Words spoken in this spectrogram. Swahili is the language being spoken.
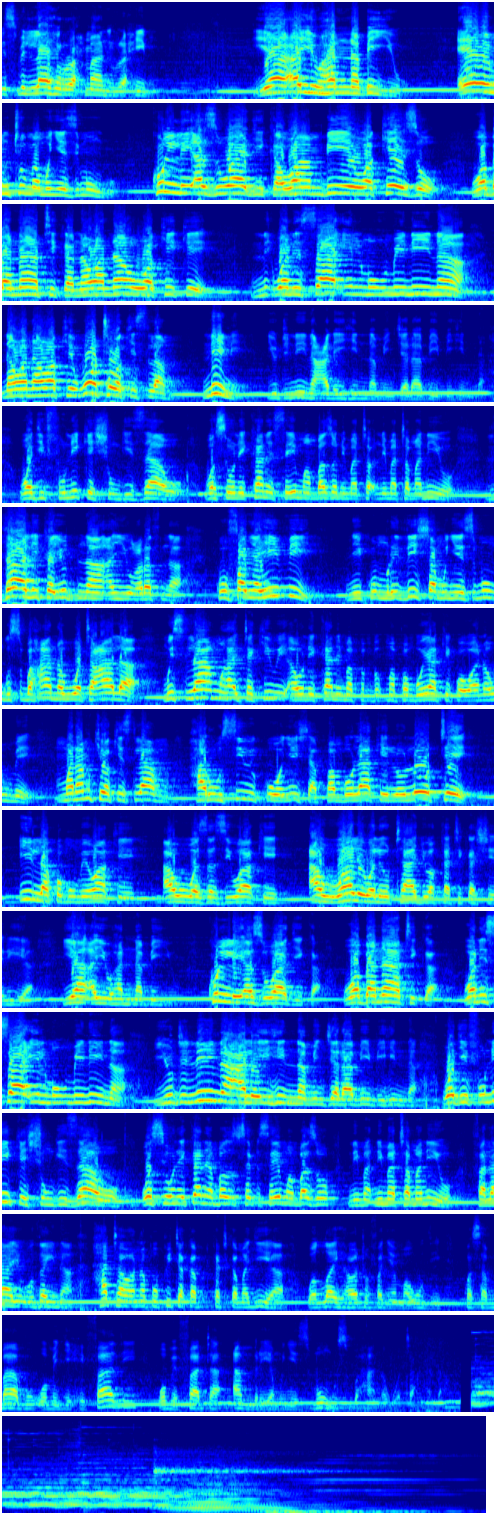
Bismillahi rahmani rahim. Ya ayuha nabiyu, ewe mtume wa Mwenyezi Mungu, kulli azwajika, waambie wakezo wa banatika, na wanao wa kike wa nisai lmuminina, na wanawake wote wa Kiislamu nini yudnina alaihinna min jalabibihinna, wajifunike shungi zao wasionekane sehemu ambazo ni, mata, ni matamanio. Dhalika yudna an yurathna, kufanya hivi ni kumridhisha Mwenyezi Mungu subhanahu wa taala. Mwislamu haitakiwi aonekane mapambo, yake kwa wanaume. Mwanamke wa Kiislamu haruhusiwi kuonyesha pambo lake lolote ila kwa mume wake au wazazi wake au wale waliotajwa katika sheria. ya ayuha nabiyu kulli azwajika wa banatika wa nisai lmuminina yudnina alaihinna min jalabibihinna, wajifunike shungi zao wasionekane ambazo sehemu ambazo ni, ni matamanio. Fala yuudhaina, hata wanapopita katika majia, wallahi hawatofanya maudhi, kwa sababu wamejihifadhi, wamefata amri ya Mwenyezi Mungu subhanahu wa taala.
